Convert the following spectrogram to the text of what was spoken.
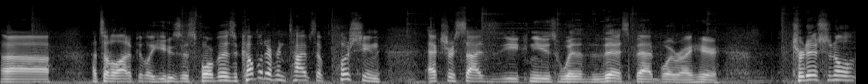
Uh, that's what a lot of people use this for, but there's a couple different types of pushing exercises you can use with this bad boy right here. Traditional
